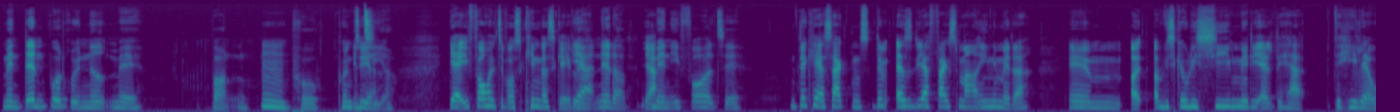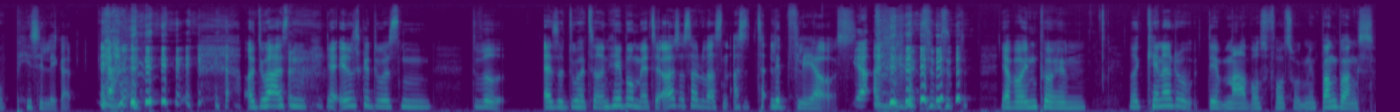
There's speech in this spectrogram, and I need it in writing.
men den burde ryge ned med bånden mm, på på en en 10'er. 10'er. Ja, i forhold til vores kinderskala. Ja, netop. Ja. Ja. Men i forhold til... Det kan jeg sagtens. Det, altså, jeg er faktisk meget enig med dig. Øhm, og, og vi skal jo lige sige midt i alt det her, det hele er jo pisselækkert. Ja. og du har sådan, jeg elsker, du er sådan, du ved, altså du har taget en hippo med til os, og så har du været sådan, og så tager lidt flere også. Ja. jeg var inde på, øhm, ved, kender du, det er meget vores foretrukne, bonbons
